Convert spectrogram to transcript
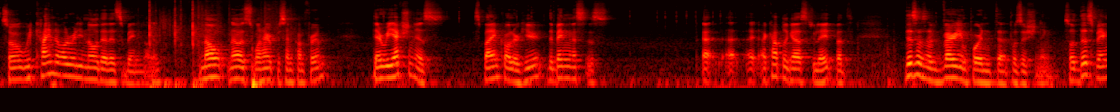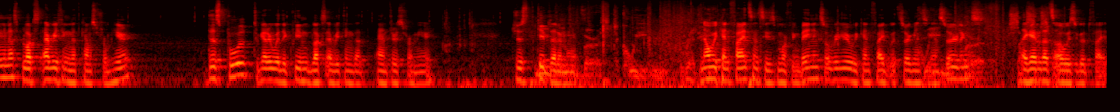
So we kind of already know that it's a Golem. Now, now it's 100% confirmed. Their reaction is Spine Crawler here. The Bane Nest is a, a, a couple guys too late, but this is a very important uh, positioning. So this Bane Nest blocks everything that comes from here. This pool, together with the queen, blocks everything that enters from here. Just keep that in mind. Birthed queen ready. Now we can fight since he's morphing Banelings over here. We can fight with Zerglings against Zerglings. Again, that's always a good fight.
